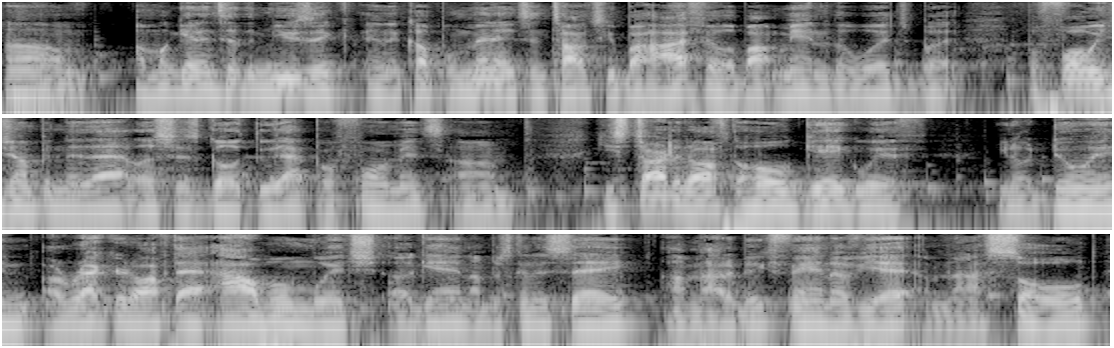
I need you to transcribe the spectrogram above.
Um, I'm gonna get into the music in a couple minutes and talk to you about how I feel about Man of the Woods. But before we jump into that, let's just go through that performance. Um, he started off the whole gig with, you know, doing a record off that album, which again, I'm just gonna say I'm not a big fan of yet. I'm not sold.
